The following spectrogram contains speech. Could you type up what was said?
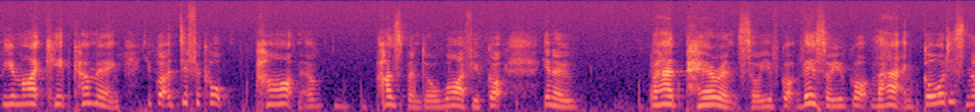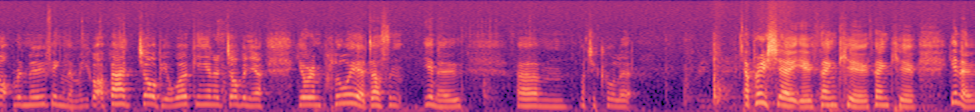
you might keep coming. You've got a difficult partner, husband or wife. You've got, you know, bad parents or you've got this or you've got that and God is not removing them. You've got a bad job. You're working in a job and your, your employer doesn't, you know, um, what do you call it? appreciate you thank you thank you you know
